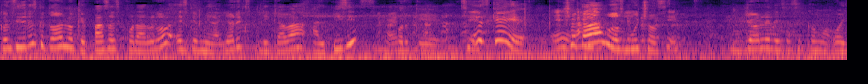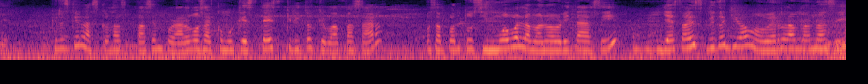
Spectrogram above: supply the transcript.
¿consideras que todo lo que pasa es por algo? Es que mira, yo le explicaba al Piscis, Ajá, porque ajá, sí. es que Eh, chocábamos ajá, sí, mucho. Sí. Yo le decía así como, oye, ¿crees que las cosas pasen por algo? O sea, como que esté escrito que va a pasar. O sea, pon tú, si muevo la mano ahorita así, ya estaba escrito que iba a mover la mano así.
